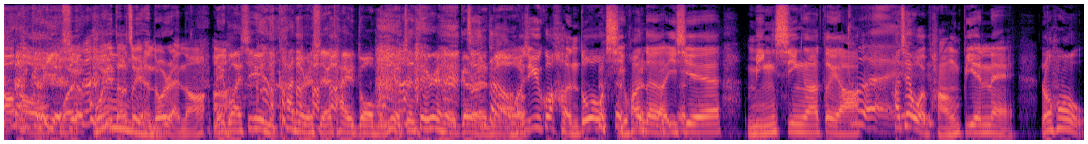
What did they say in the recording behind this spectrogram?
哦那个也是我会得罪很多人哦。没关系，因为你看的人实在太多，我们没有针对任何一个人真的，我遇过很多我喜欢的一些明星啊，对啊，对他在我旁边呢，然后。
